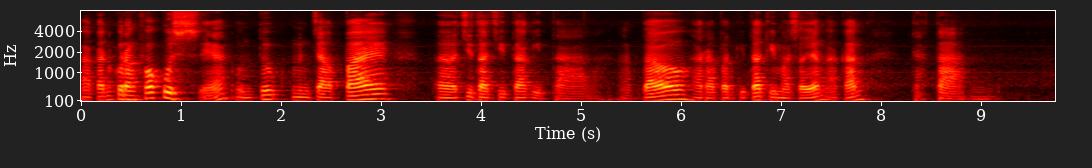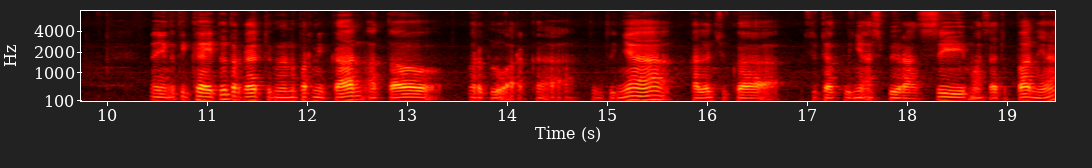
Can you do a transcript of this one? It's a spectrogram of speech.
akan kurang fokus ya untuk mencapai eh, cita-cita uh, kita atau harapan kita di masa yang akan datang. Nah, yang ketiga itu terkait dengan pernikahan atau berkeluarga. Tentunya kalian juga sudah punya aspirasi masa depan ya.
